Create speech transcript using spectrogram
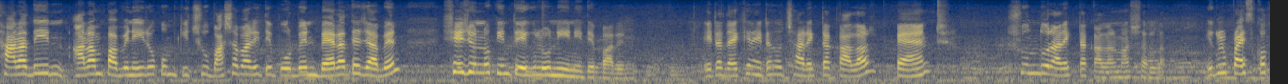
সারাদিন আরাম পাবেন, এইরকম কিছু বাসা বাড়িতে পড়বেন, বেড়াতে যাবেন, সেই জন্য কিন্তু এগুলো নিয়ে নিতে পারেন। এটা দেখেন, এটা হচ্ছে আরেকটা কালার প্যান্ট, সুন্দর আরেকটা কালার মার্শাল্লাহ এগুলোর প্রাইস কত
